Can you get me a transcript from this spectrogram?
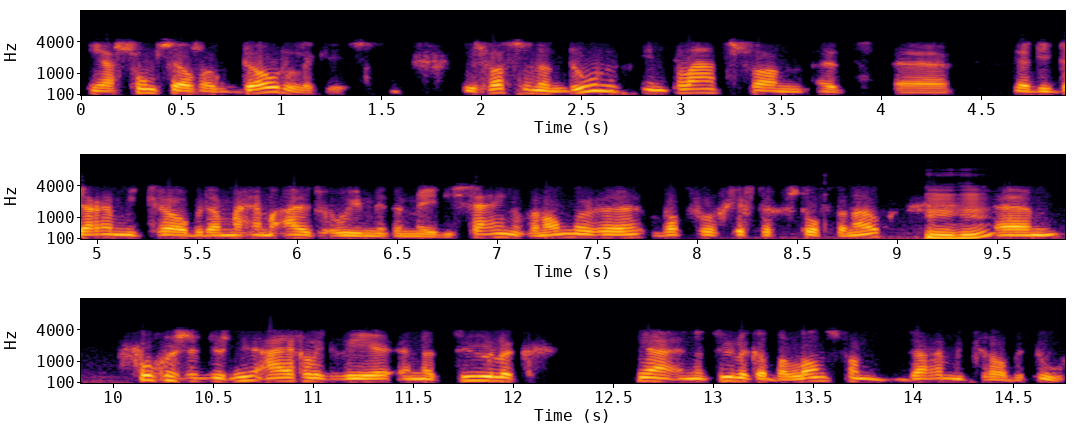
ja, soms zelfs ook dodelijk is. Dus wat ze dan doen, in plaats van het, uh, ja, die darmmicroben dan maar helemaal uitroeien met een medicijn of een andere, wat voor giftige stof dan ook, mm-hmm. um, voegen ze dus nu eigenlijk weer een natuurlijk ja, een natuurlijke balans van darmmicroben toe.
